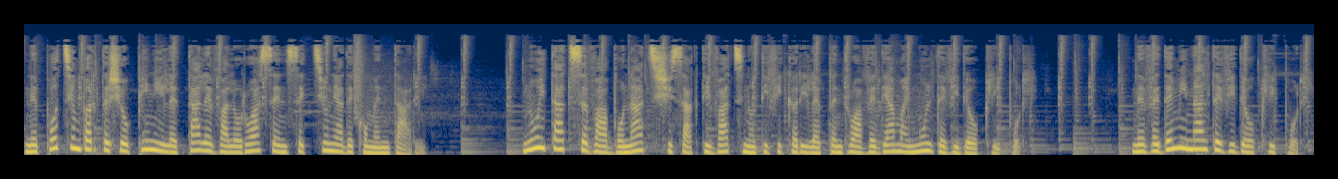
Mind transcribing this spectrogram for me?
Ne poți împărtăși opiniile tale valoroase în secțiunea de comentarii. Nu uitați să vă abonați și să activați notificările pentru a vedea mai multe videoclipuri. Ne vedem în alte videoclipuri.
